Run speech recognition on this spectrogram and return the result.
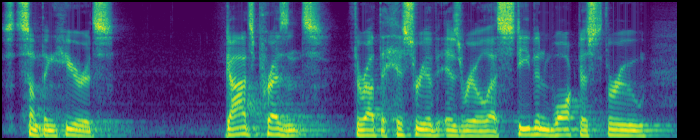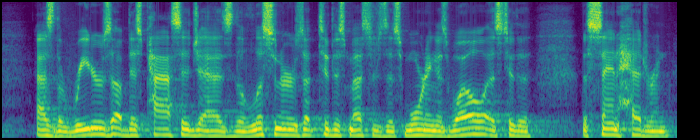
something here. It's God's presence throughout the history of Israel as Stephen walked us through as the readers of this passage, as the listeners to this message this morning, as well as to the, the Sanhedrin.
